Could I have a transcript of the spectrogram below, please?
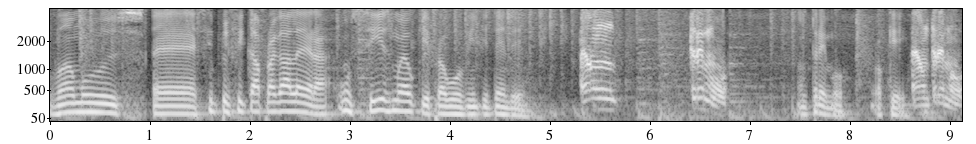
vamos é, simplificar para a galera. Um sismo é o que para o ouvinte entender? É um tremor. Um tremor, ok. É um tremor,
